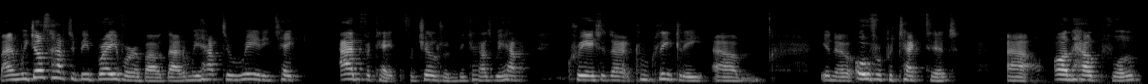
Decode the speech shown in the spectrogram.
And we just have to be braver about that. And we have to really take advocate for children because we have created a completely, um, you know, overprotected, uh, unhelpful,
